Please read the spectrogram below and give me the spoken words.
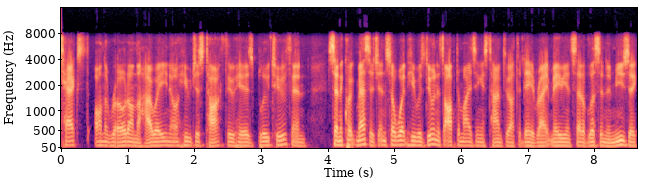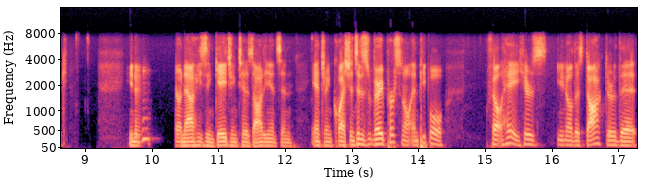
text on the road on the highway, you know, he would just talk through his Bluetooth and send a quick message. And so what he was doing is optimizing his time throughout the day, right? Maybe instead of listening to music, you know, Mhm. you know now he's engaging to his audience and answering questions. It is very personal, and people felt, hey, here's you know this doctor that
